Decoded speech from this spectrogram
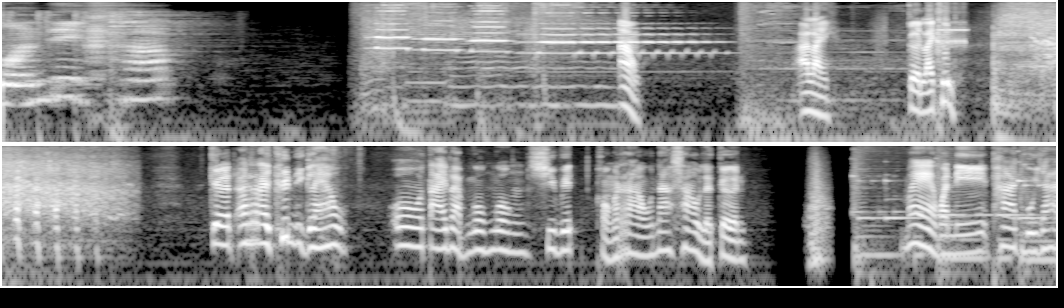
วนดิครับ อ้าว อะไร เกิดอะไรขึ้น เกิดอะไรขึ้นอีกแล้ว โอ้ ตายแบบงงๆ ชีวิตของเราน่าเศร้าเหลือเกิน แม่วันนี้พลาดบูย่า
